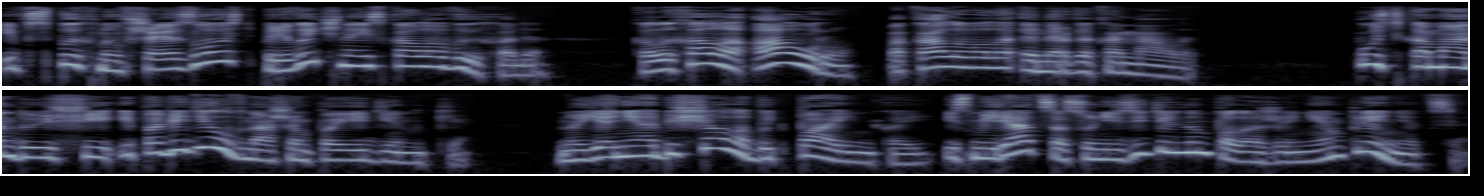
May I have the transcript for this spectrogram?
и вспыхнувшая злость привычно искала выхода. Колыхала ауру, покалывала энергоканалы. Пусть командующий и победил в нашем поединке, но я не обещала быть паинькой и смиряться с унизительным положением пленницы.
